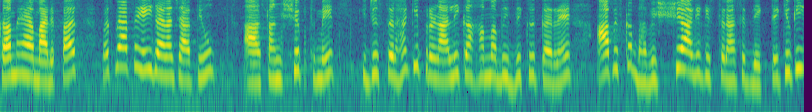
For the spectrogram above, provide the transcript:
कम है हमारे पास। बस मैं आपसे यही जानना चाहती हूँ संक्षिप्त में कि जिस तरह की प्रणाली का हम अभी ज़िक्र कर रहे हैं, आप इसका भविष्य आगे किस तरह से देखते हैं? क्योंकि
